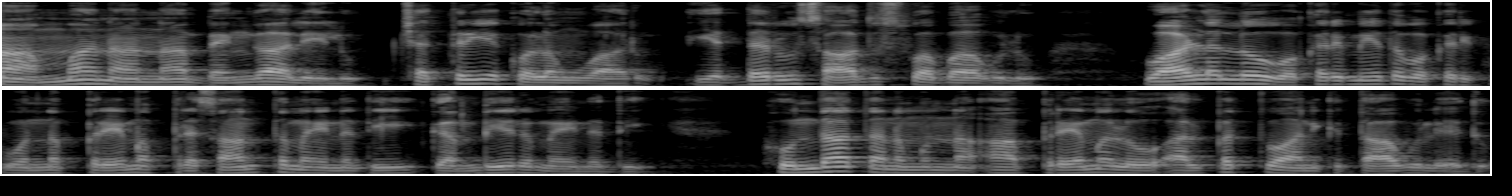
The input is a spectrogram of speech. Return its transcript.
అమ్మ నాన్న బెంగాలీలు క్షత్రియ కులం వారు ఇద్దరూ సాధు స్వభావులు. వాళ్ళల్లో ఒకరి మీద ఒకరికి ఉన్న ప్రేమ ప్రశాంతమైనది గంభీరమైనది. హుందాతనమున్న ఆ ప్రేమలో అల్పత్వానికి తావులేదు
